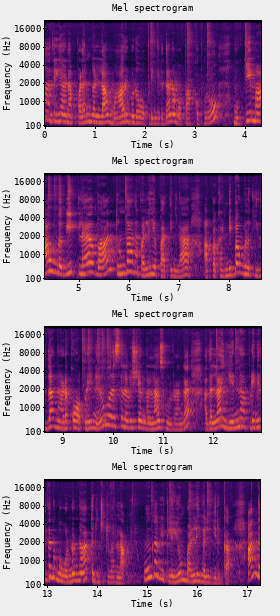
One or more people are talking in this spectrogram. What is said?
மாதிரியான பலன்கள்லாம் மாறுபடும் அப்படிங்கிறத நம்ம பார்க்க போகிறோம் முக்கியமாக உங்கள் வீட்டில் வாழ் துண்டான பள்ளியை பார்த்தீங்களா? அப்போ கண்டிப்பாக உங்களுக்கு இதுதான் நடக்கும் அப்படின்னு ஒரு சில விஷயங்கள்லாம் சொல்கிறாங்க அதெல்லாம் என்ன அப்படிங்கிறத நம்ம ஒன்று ஒன்றா தெரிஞ்சுட்டு வரலாம். உங்கள் வீட்லேயும் பள்ளிகள் இருக்கா? அந்த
